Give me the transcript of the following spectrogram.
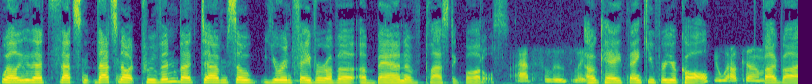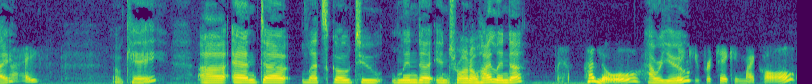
Well, that's that's that's not proven, but um, so you're in favor of a, a ban of plastic bottles. Absolutely. Okay, thank you for your call. You're welcome. Bye bye. Bye. Okay. Uh, and uh, let's go to Linda in Toronto. Hi, Linda. Hello. How are you? Thank you for taking my call.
